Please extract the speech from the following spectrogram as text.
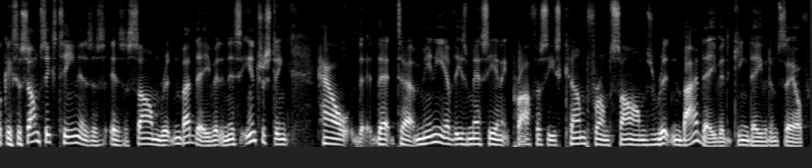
Okay, so Psalm 16 is a, is a psalm written by David, and it's interesting how th- that uh, many of these messianic prophecies come from psalms written by David, King David himself.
